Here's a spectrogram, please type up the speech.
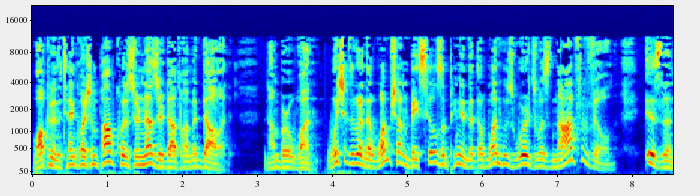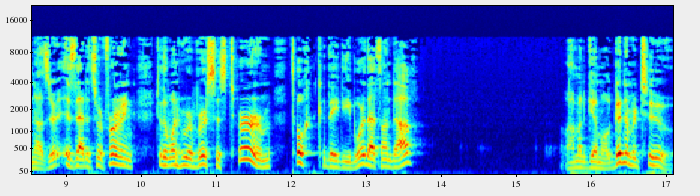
Welcome to the 10 question pop quiz for Nazir Daf Hamid Dalad. Number one. Which of the learned that one and Basil's opinion that the one whose words was not fulfilled is the Nazir is that it's referring to the one who reversed his term, Toch Kadei Dibur, that's on Daf. Lamed Gimel. Good number two.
